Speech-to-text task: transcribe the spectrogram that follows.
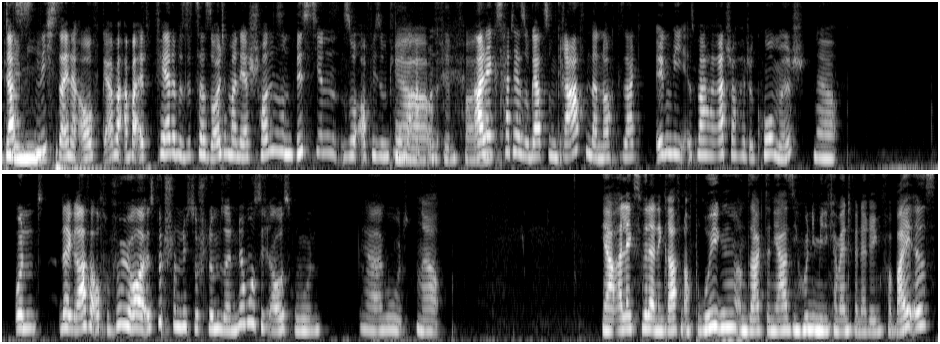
das ist Epidemie. nicht seine Aufgabe, aber als Pferdebesitzer sollte man ja schon so ein bisschen so auf die Symptome ja, achten. Auf jeden Fall. Alex hat ja sogar zum Grafen dann noch gesagt, irgendwie ist Maharaja heute komisch. Ja. Und der Graf auch so, ja, es wird schon nicht so schlimm sein, der muss sich ausruhen. Ja, gut. Ja. Ja, Alex will dann den Grafen auch beruhigen und sagt dann, ja, sie holen die Medikamente, wenn der Regen vorbei ist.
